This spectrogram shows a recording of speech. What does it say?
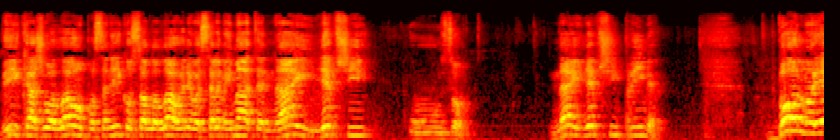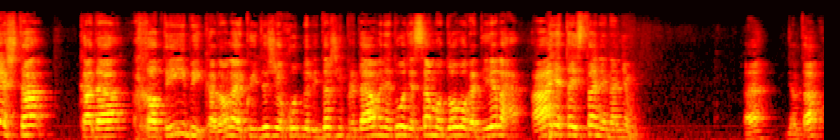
Vi kažu Allahom poslaniku sallallahu alaihi wa sallam imate najljepši uzor. Najljepši primjer. Bolno je šta kada hatibi, kada onaj koji drži hudbe ili drži predavanje, dođe samo do ovoga dijela, ajeta i stane na njemu. E, je tako?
